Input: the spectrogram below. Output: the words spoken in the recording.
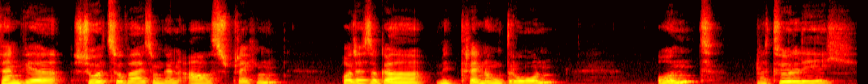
wenn wir Schuldzuweisungen aussprechen oder sogar mit Trennung drohen und natürlich,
